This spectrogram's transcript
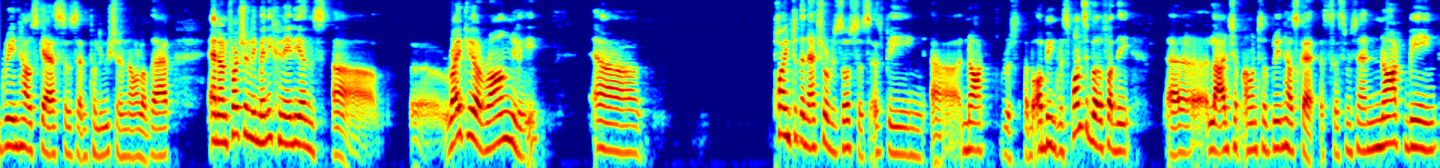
greenhouse gases and pollution and all of that. And unfortunately, many Canadians, uh, rightly or wrongly, point to the natural resources as being uh, not or being responsible for the uh, large amounts of greenhouse gas emissions and not being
